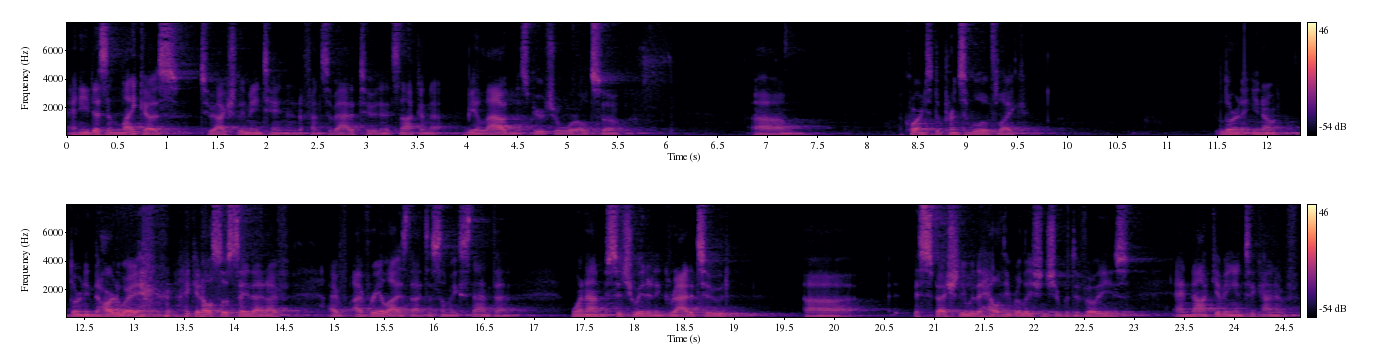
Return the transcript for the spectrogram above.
and he doesn't like us to actually maintain an offensive attitude, and it's not going to be allowed in the spiritual world. So, um, according to the principle of like learning, you know, learning the hard way, I can also say that I've I've I've realized that to some extent that when I'm situated in gratitude. Uh, especially with a healthy relationship with devotees, and not giving into kind of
